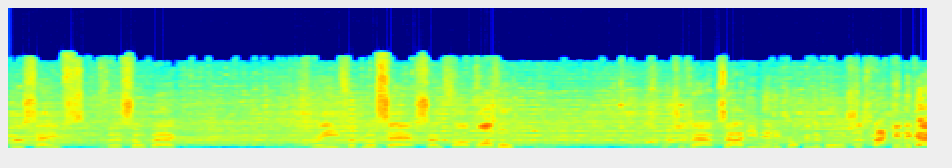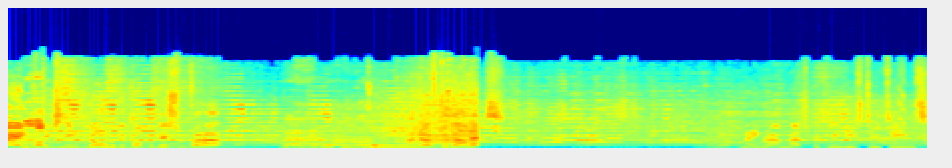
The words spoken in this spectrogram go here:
Two saves for Solberg, three for Glauser so far. Grandveau Switches out, Zaadi nearly dropping the ball. She's back in again. 16th goal of the competition for her. And that, the uh, main round match between these two teams.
